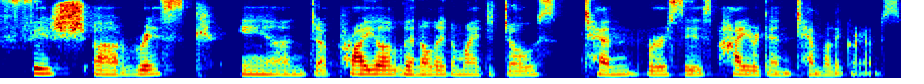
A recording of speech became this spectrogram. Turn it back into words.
FISH uh, risk and uh, prior lenalidomide dose 10 versus higher than 10 milligrams.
